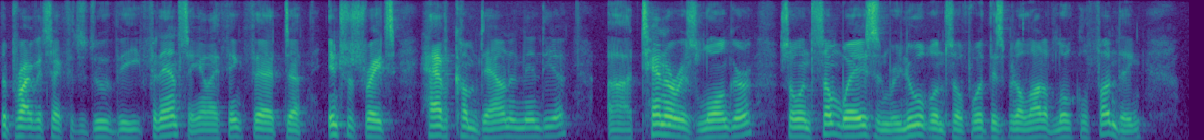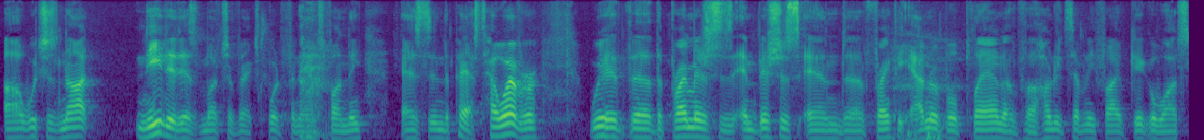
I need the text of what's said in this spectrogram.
the private sector to do the financing. And I think that uh, interest rates have come down in India. Uh, tenor is longer. So in some ways, in renewable and so forth, there's been a lot of local funding, uh, which is not needed as much of export finance funding as in the past. However, with uh, the Prime Minister's ambitious and uh, frankly admirable plan of 175 gigawatts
